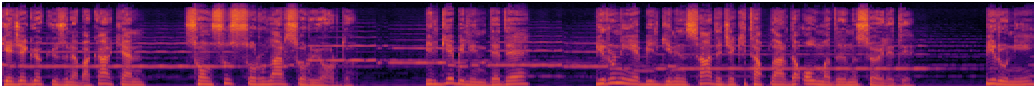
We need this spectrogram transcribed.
gece gökyüzüne bakarken sonsuz sorular soruyordu. Bilge Bilin dede, Biruni'ye bilginin sadece kitaplarda olmadığını söyledi. Biruni,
